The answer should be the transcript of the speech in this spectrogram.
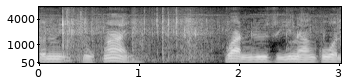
ต้นนี้ปลูกง่าย ว่านฤาษีนางกวน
